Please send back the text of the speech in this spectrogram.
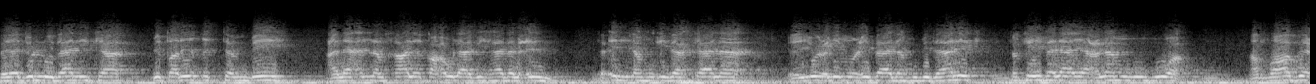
فيدل ذلك بطريق التنبيه على أن الخالق أولى بهذا العلم فإنه إذا كان يعلم عباده بذلك فكيف لا يعلمه هو؟ الرابع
